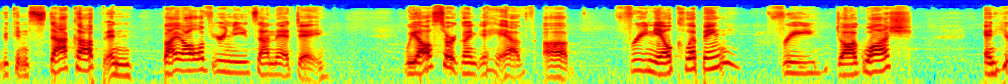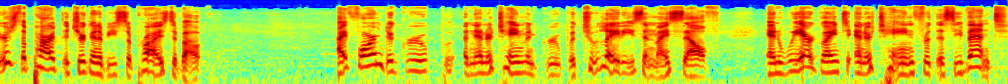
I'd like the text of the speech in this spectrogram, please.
You can stock up and buy all of your needs on that day. We also are going to have uh, free nail clipping, free dog wash, and here's the part that you're going to be surprised about. I formed a group, an entertainment group with two ladies and myself, and we are going to entertain for this event.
